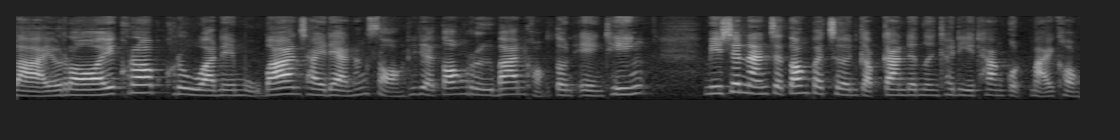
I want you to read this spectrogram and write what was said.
หลายร้อยครอบครัวในหมู่บ้านชายแดนทั้งสอง ที่จะต้องรื้อบ้านของตนเองทิ้ง มีเช่นนั้นจะต้องเผชิญกับการดำเนินคดีทางกฎหมายของ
